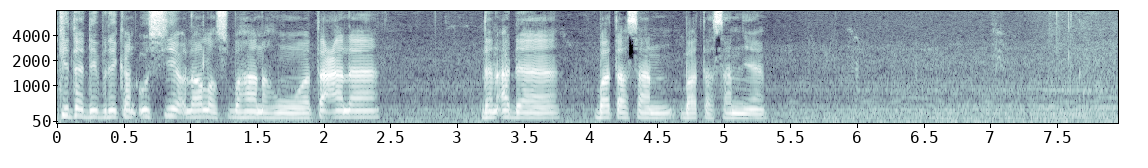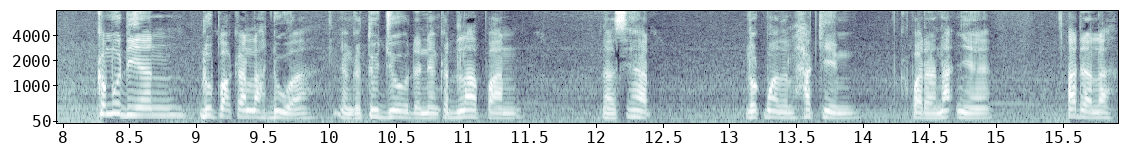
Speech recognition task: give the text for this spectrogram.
kita diberikan usia oleh Allah Subhanahu wa taala dan ada batasan-batasannya. Kemudian lupakanlah dua, yang ketujuh dan yang kedelapan. Nasihat Luqmanul Hakim kepada anaknya adalah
